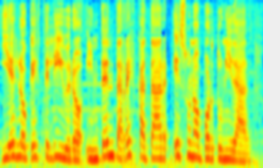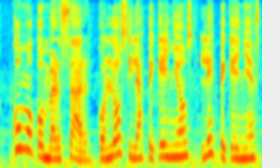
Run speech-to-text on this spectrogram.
y es lo que este libro intenta rescatar, es una oportunidad. Cómo conversar con los y las pequeños, les pequeñas,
